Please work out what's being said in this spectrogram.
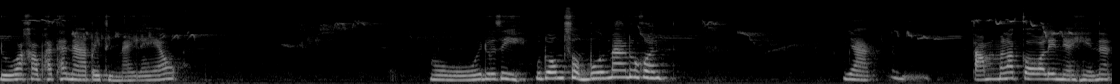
ดูว่าเขาพัฒนาไปถึงไหนแล้วโอ้ยดูสิ อุดมสมบูรณ์มากทุกคน อยากตำมะละกอเลยเนี่ยเห็นอะ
